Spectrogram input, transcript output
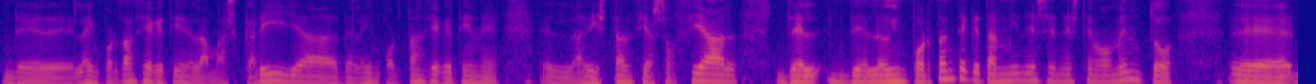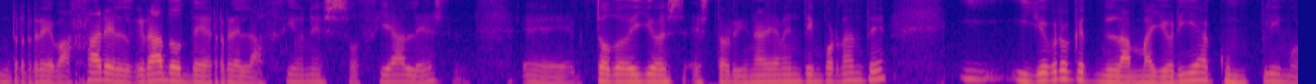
de, la importancia que tiene la mascarilla, de la importancia que tiene eh, la distancia social, de, lo importante que también es en este momento eh, rebajar el grado de relaciones sociales. Eh, todo ello es extraordinariamente importante y yo creo que la mayoría cumplimos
